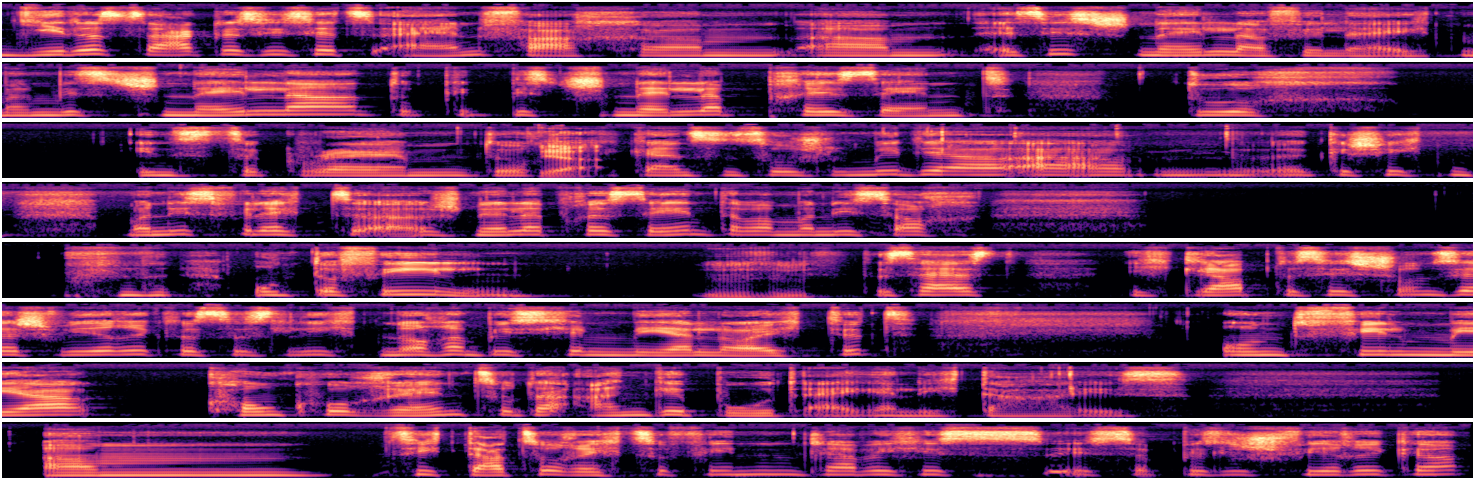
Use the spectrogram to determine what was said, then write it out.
Jeder sagt, es ist jetzt einfacher. Ähm, es ist schneller vielleicht. Man ist schneller, du bist schneller präsent durch Instagram, durch Ja. die ganzen Social Media äh, Geschichten. Man ist vielleicht äh, schneller präsent, aber man ist auch unter vielen. Das heißt, ich glaube, das ist schon sehr schwierig, dass das Licht noch ein bisschen mehr leuchtet und viel mehr Konkurrenz oder Angebot eigentlich da ist. Ähm, sich da zurechtzufinden, glaube ich, ist, ist ein bisschen schwieriger.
